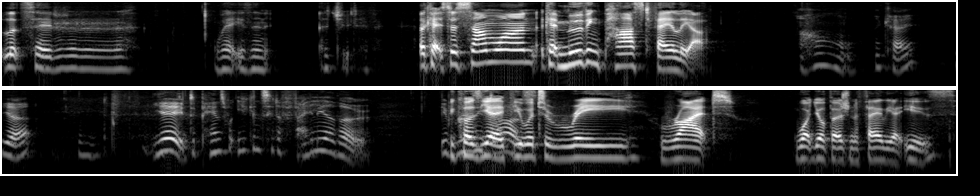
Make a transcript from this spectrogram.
let's see. Where isn't a due? Okay, so someone. Okay, moving past failure. Oh, okay. Yeah. Yeah, it depends what you consider failure, though. It Because, really yeah, if you were to rewrite what your version of failure is,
